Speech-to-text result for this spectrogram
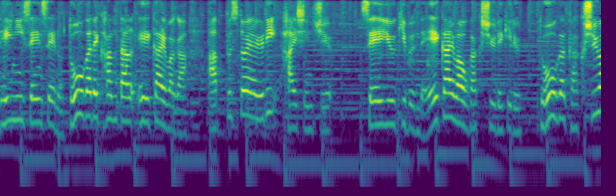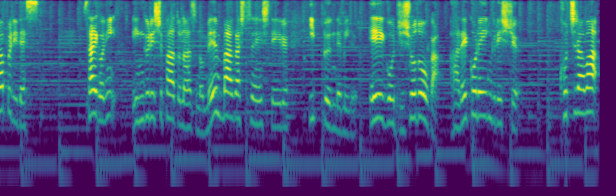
デイニー先生の動画で簡単英会話がApp Store より配信中。声優気分で英会話を学習できる動画学習アプリです。最後にイングリッシュパートナーズのメンバーが出演している1分で見る英語辞書動画あれこれイングリッシュ。こちらは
